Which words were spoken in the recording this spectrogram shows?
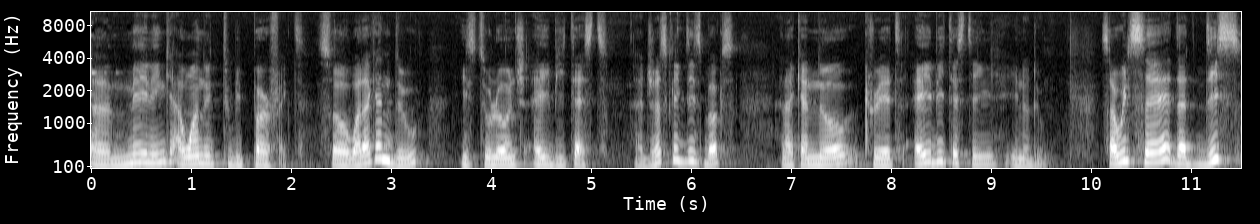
uh, mailing, I want it to be perfect. So what I can do is to launch A-B test. I just click this box and I can now create A-B testing in Odoo. So I will say that this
